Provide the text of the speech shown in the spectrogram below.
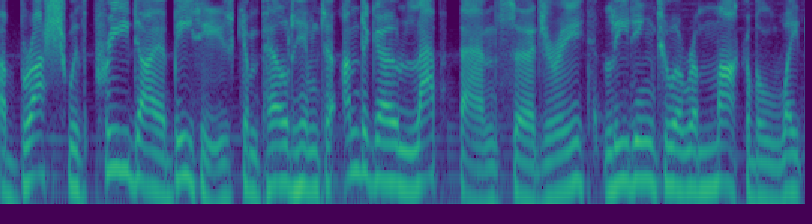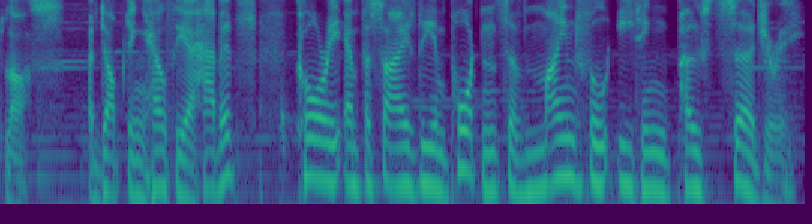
A brush with pre-diabetes compelled him to undergo lap band surgery, leading to a remarkable weight loss. Adopting healthier habits, Corey emphasized the importance of mindful eating post-surgery.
